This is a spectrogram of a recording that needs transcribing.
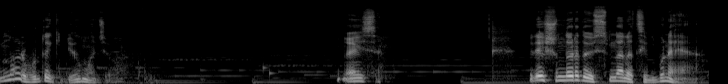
Şunlar burada gidiyor mu acaba? Neyse. Bir de şunları da üstümden atayım. Bu ne ya?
